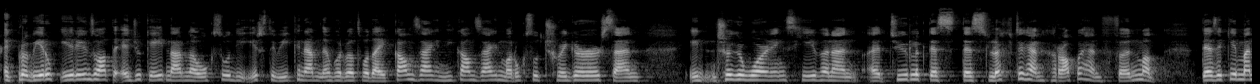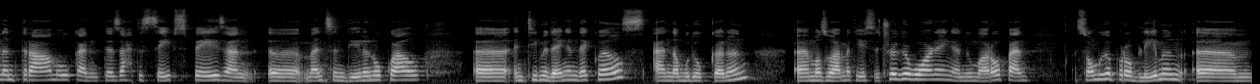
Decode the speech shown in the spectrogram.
ik probeer ook iedereen zo wat te educate, naar dat we ook zo die eerste weken hebben. En bijvoorbeeld wat je kan zeggen, niet kan zeggen, maar ook zo triggers en trigger warnings geven. En tuurlijk, het is, het is luchtig en grappig en fun, maar het is een keer met een traan ook. En het is echt een safe space. En eh, mensen delen ook wel eh, intieme dingen dikwijls. En dat moet ook kunnen. Maar zo met die eerste trigger warning en noem maar op. En sommige problemen ehm,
